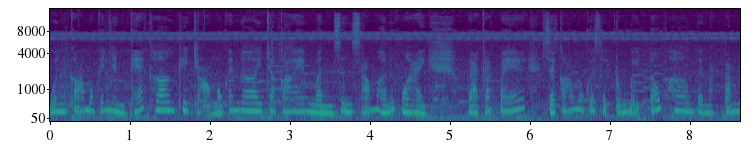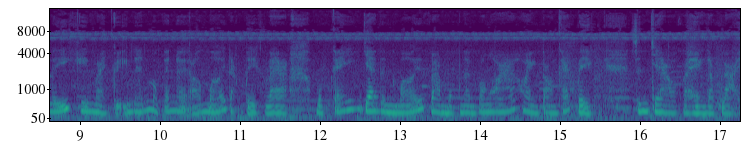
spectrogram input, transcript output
huynh có một cái nhìn khác hơn khi chọn một cái nơi cho con em mình sinh sống ở nước ngoài và các bé sẽ có một cái sự chuẩn bị tốt hơn về mặt tâm lý khi mà chuyển đến một cái nơi ở mới, đặc biệt là một cái gia đình mới và một nền văn hóa hoàn toàn khác biệt. Xin chào và hẹn gặp lại.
